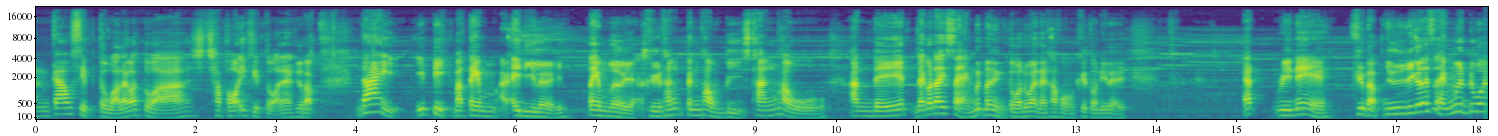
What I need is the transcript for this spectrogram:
ณ 90 ตั๋วแล้วก็ตั๋วเฉพาะอีก 10 ตั๋วเนี่ยคือแบบได้อีพิกมาเต็มไอดีเลย เต็มเลยอะคือทั้งเป็นเผ่าบีชทั้งเผ่าอันเดดแล้วก็ได้แสงมืดมาหนึ่งตัวด้วยนะครับผมคือตัวนี้เลยแอดรีเน่ คือแบบอยู่ดีๆก็ได้แสงมืดด้วย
